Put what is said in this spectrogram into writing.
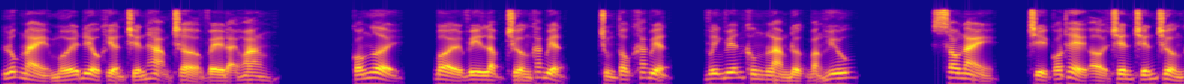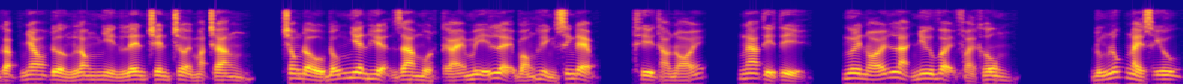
lúc này mới điều khiển chiến hạm trở về đại hoang. Có người, bởi vì lập trường khác biệt, chủng tộc khác biệt, vĩnh viễn không làm được bằng hữu. Sau này, chỉ có thể ở trên chiến trường gặp nhau, đường long nhìn lên trên trời mặt trăng, trong đầu đống nhiên hiện ra một cái mỹ lệ bóng hình xinh đẹp, thì thào nói, nga tỷ tỷ, ngươi nói là như vậy phải không? Đúng lúc này siêu,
